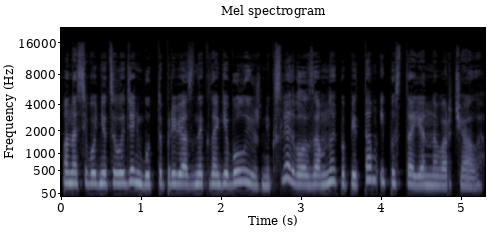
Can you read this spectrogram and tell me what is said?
Она сегодня целый день, будто привязанный к ноге булыжник, следовала за мной по пятам и постоянно ворчала.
